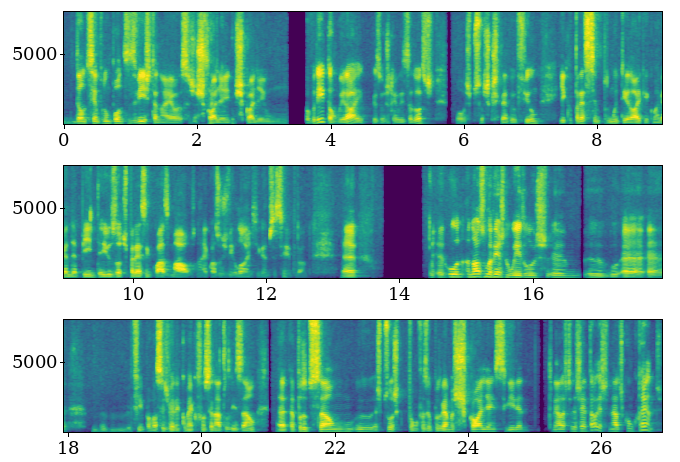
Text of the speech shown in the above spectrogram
dão-te sempre um ponto de vista, não é? Ou seja, escolhem, escolhem um favorito, ou um herói, os realizadores, ou as pessoas que escrevem o filme, e que parece sempre muito heróico e com uma grande pinta, e os outros parecem quase maus, não é? Quase os vilões, digamos assim, pronto. Uh, o, nós, uma vez no Ídolos, uh, uh, enfim, para vocês verem como é que funciona a televisão, a, produção, as pessoas que estão a fazer o programa escolhem seguir determinadas trajetórias, determinados concorrentes.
